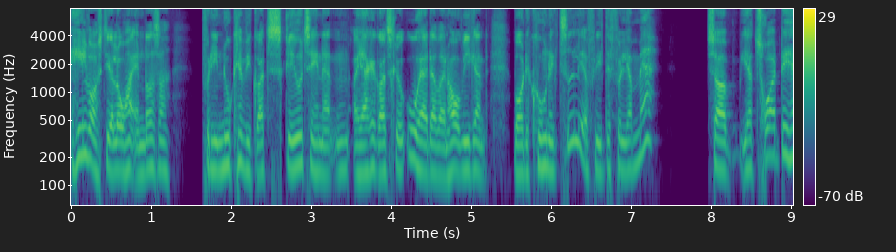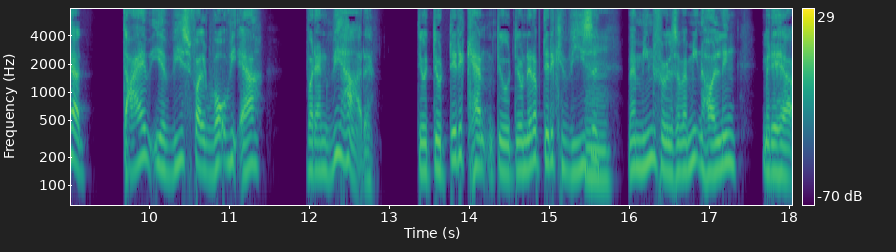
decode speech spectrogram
hele vores dialog har ændret sig. Fordi nu kan vi godt skrive til hinanden, og jeg kan godt skrive, uha, der har været en hård weekend, hvor det kunne hun ikke tidligere, fordi det følger med. Så jeg tror, at det her dive i at vise folk, hvor vi er, hvordan vi har det, det er jo det, er jo det, det kan. Det er, jo, det er jo netop det, det kan vise, mm. hvad er mine følelser, hvad er min holdning med det her.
